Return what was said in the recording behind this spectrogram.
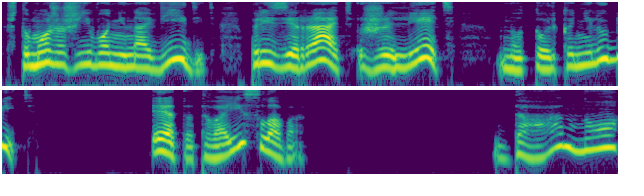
что можешь его ненавидеть, презирать, жалеть, но только не любить? Это твои слова? Да, но...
